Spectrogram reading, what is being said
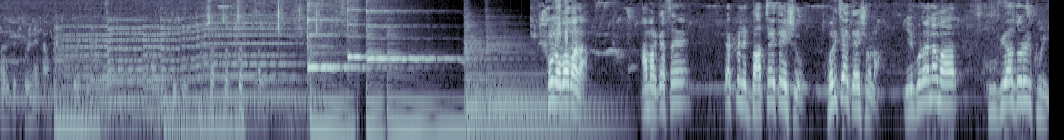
বাড়িতে নাই কাম করতে শোনো বাবারা আমার কাছে এক প্লেট ভাত চাইতে এসো খড়ি চাইতে এসো না। এগুলা না আমার খুবই আদরের খড়ি।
